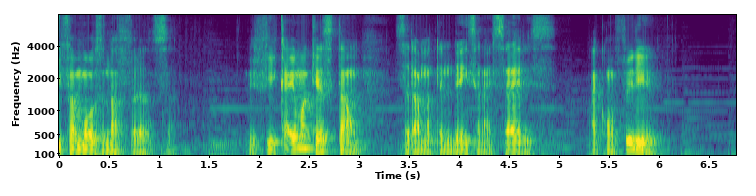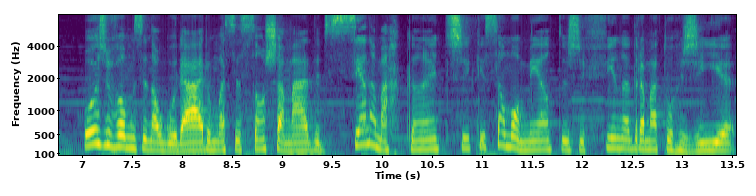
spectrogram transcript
e famoso na França. E fica aí uma questão: será uma tendência nas séries? A conferir. Hoje vamos inaugurar uma sessão chamada de Cena Marcante, que são momentos de fina dramaturgia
